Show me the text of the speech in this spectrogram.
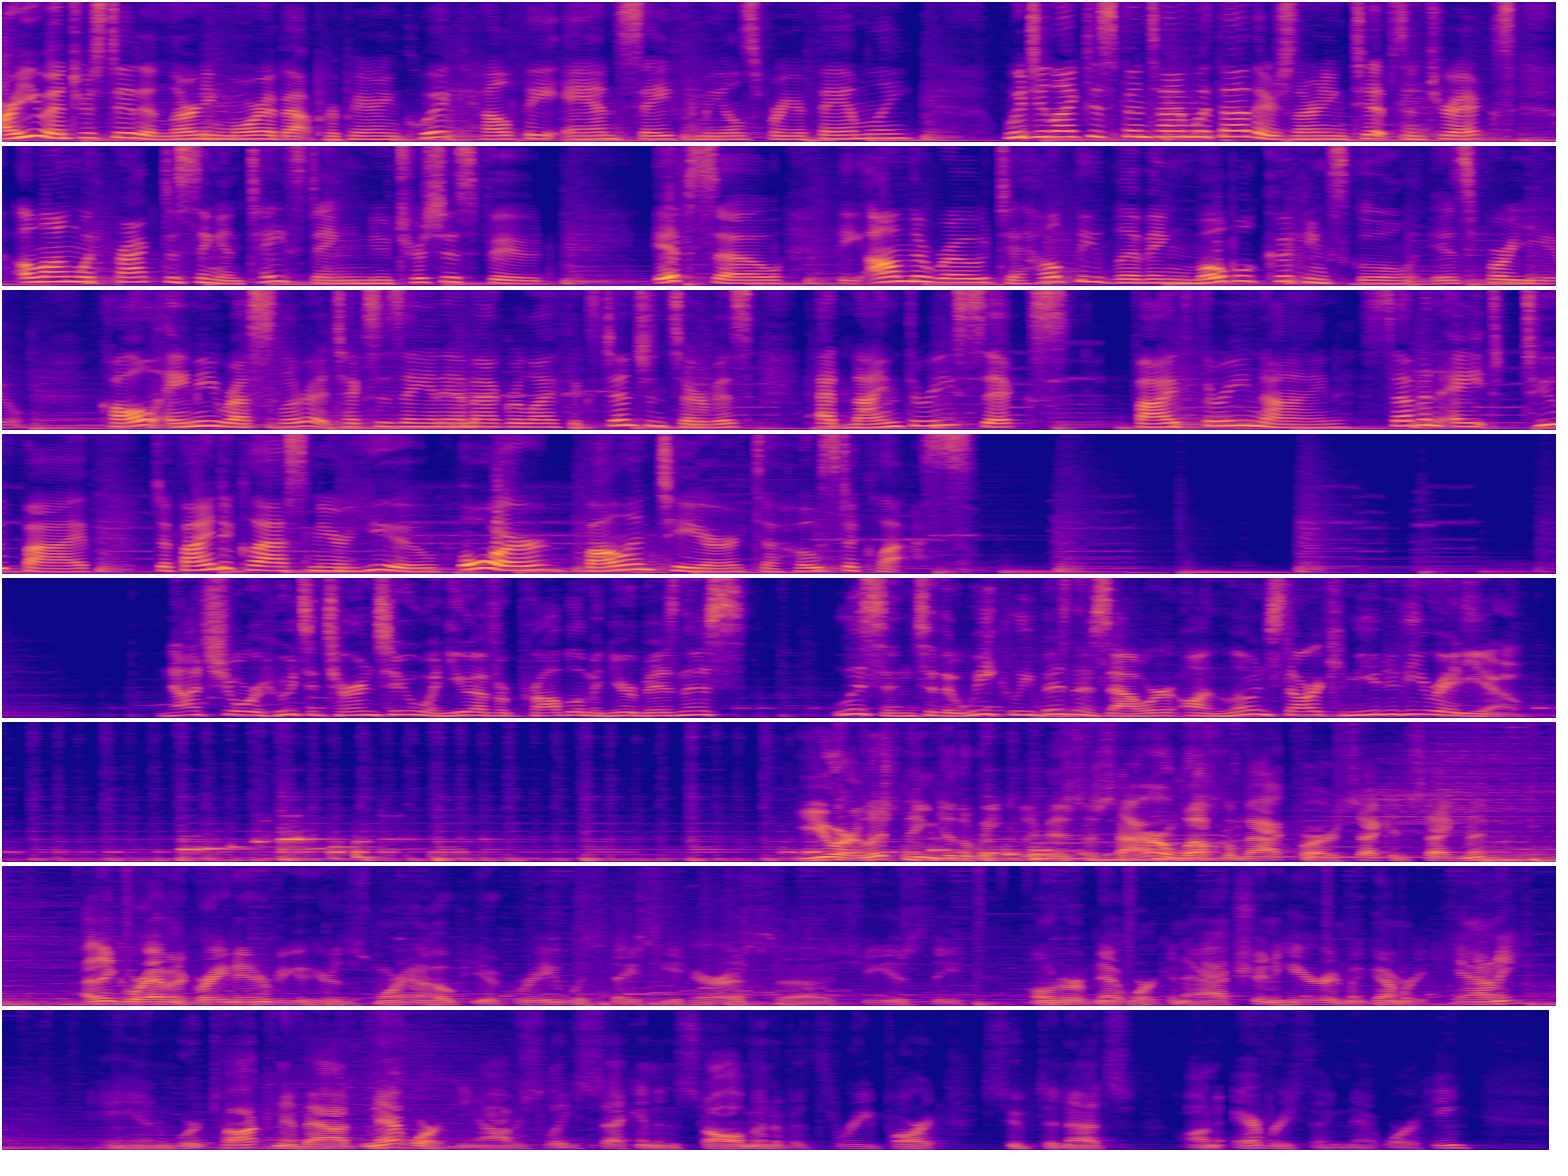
Are you interested in learning more about preparing quick, healthy, and safe meals for your family? Would you like to spend time with others learning tips and tricks, along with practicing and tasting nutritious food? If so, the On the Road to Healthy Living Mobile Cooking School is for you. Call Amy Ressler at Texas A&M AgriLife Extension Service at 936 539 7825 to find a class near you or volunteer to host a class. Not sure who to turn to when you have a problem in your business? Listen to the weekly business hour on Lone Star Community Radio. You are listening to the weekly business hour. Welcome back for our second segment. I think we're having a great interview here this morning. I hope you agree with Stacy Harris. Uh, she is the owner of Network in Action here in Montgomery County. And we're talking about networking, obviously, second installment of a three part soup to nuts on everything networking.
